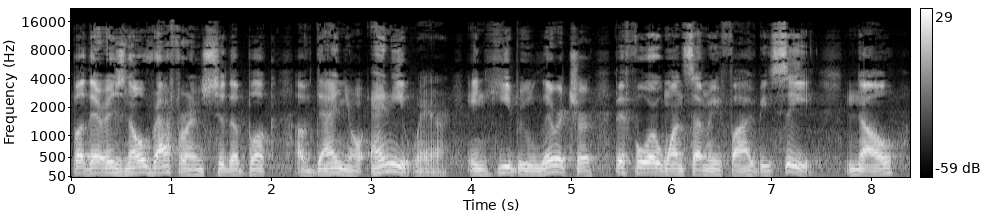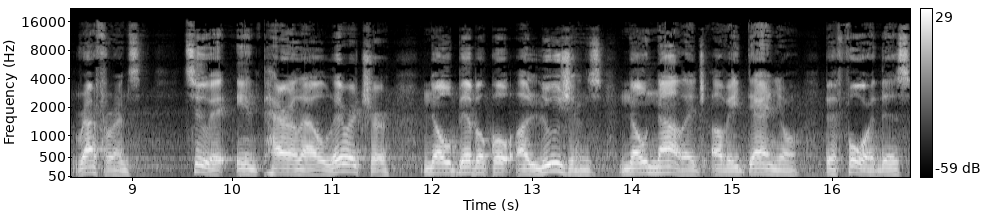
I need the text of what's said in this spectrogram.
but there is no reference to the book of Daniel anywhere in Hebrew literature before 175 BC. No reference to it in parallel literature, no biblical allusions, no knowledge of a Daniel before this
